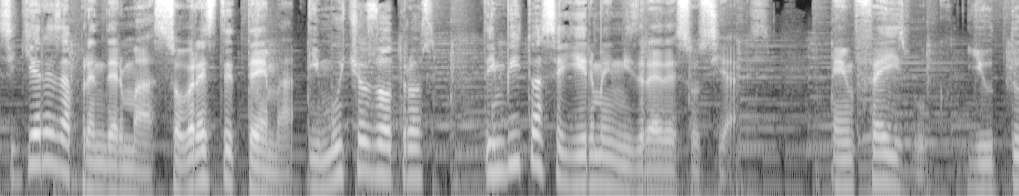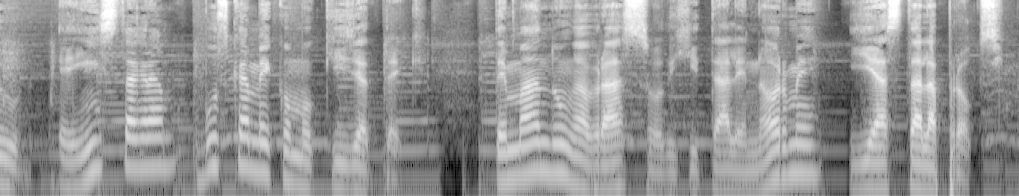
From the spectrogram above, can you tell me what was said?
Si quieres aprender más sobre este tema y muchos otros, te invito a seguirme en mis redes sociales. En Facebook, YouTube e Instagram, búscame como Tech. Te mando un abrazo digital enorme y hasta la próxima.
